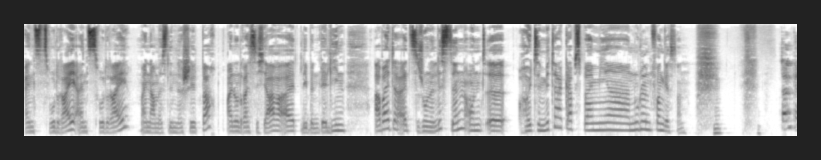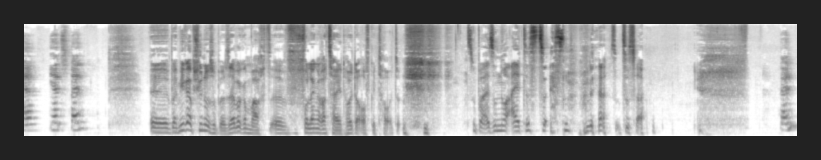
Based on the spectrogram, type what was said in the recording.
123, 123. Mein Name ist Linda Schildbach, 31 Jahre alt, lebe in Berlin, arbeite als Journalistin und äh, heute Mittag gab's bei mir Nudeln von gestern. Danke. Jetzt, Ben. Äh, bei mir gab's Hühnersuppe, selber gemacht, äh, vor längerer Zeit, heute aufgetaut. Super, also nur Altes zu essen. ja, sozusagen. Ben,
